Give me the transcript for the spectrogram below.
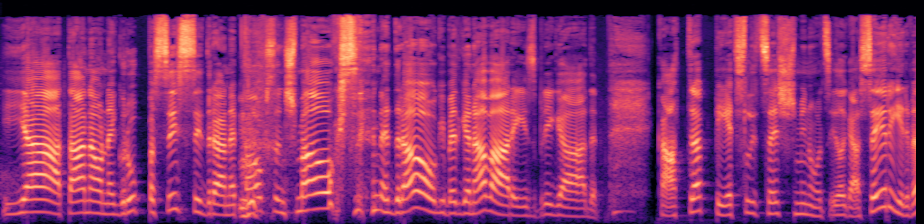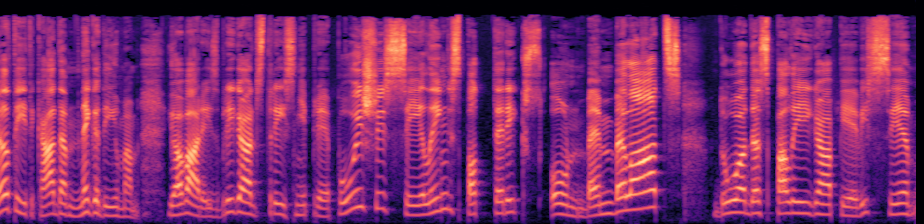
Jā, tā nav ne grupas izsidrā, ne pauks un šmauks, ne draugi, bet gan avārijas brigāde. Katra 5 līdz 6 minūtes ilgā sērija ir veltīta kādam negadījumam, jo avārijas brigādes trīs ņiprie puiši, Sīlings, Poteriks un Bembelāts dodas palīgā pie visiem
